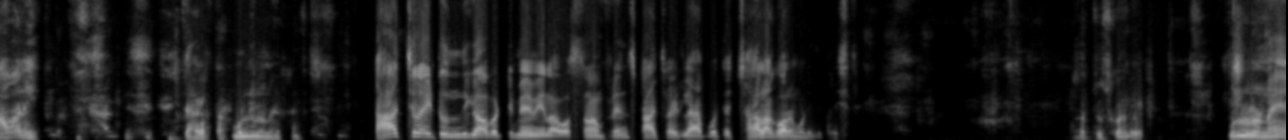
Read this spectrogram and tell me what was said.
కావాలి. జాగ్రత్త. ముళ్ళు ఉన్నాయి ఫ్రెండ్స్. టార్చ్ లైట్ ఉంది కాబట్టి మేము ఇలా వస్తున్నాం ఫ్రెండ్స్. టార్చ్ లైట్ లేకపోతే చాలా ఘోరంగా ఉండేది పరిస్థితి. చూసుకోండి. ముళ్ళు ఉన్నాయి.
